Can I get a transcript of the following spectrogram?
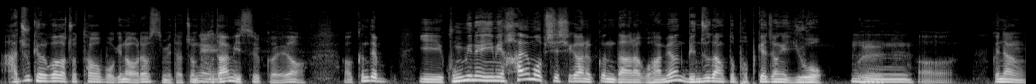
아주 결과가 좋다고 보기는 어렵습니다. 좀 네. 부담이 있을 거예요. 어 근데 이 국민의힘이 하염없이 시간을 끈다라고 하면 민주당도 법 개정의 유혹을 음. 어 그냥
